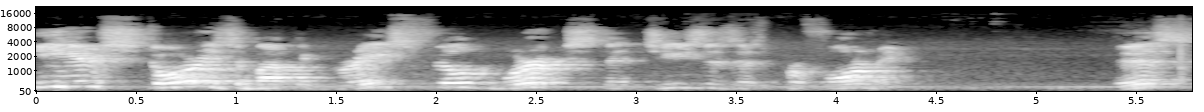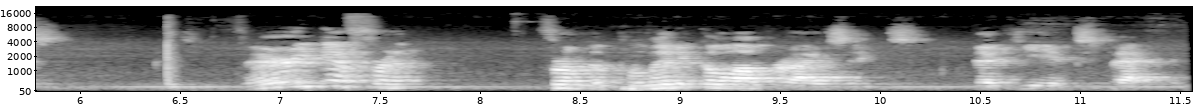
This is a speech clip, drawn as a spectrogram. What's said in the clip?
He hears stories about the grace filled works that Jesus is performing. This is very different from the political uprisings that he expected.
